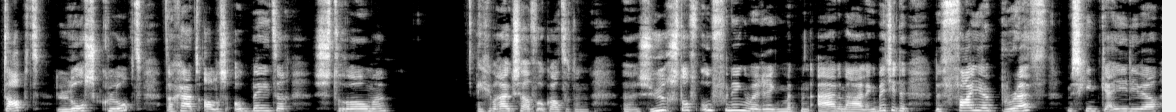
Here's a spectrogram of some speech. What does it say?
tapt, losklopt. Dan gaat alles ook beter stromen. Ik gebruik zelf ook altijd een uh, zuurstofoefening, waarin ik met mijn ademhaling, een beetje de, de fire breath, misschien ken je die wel,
